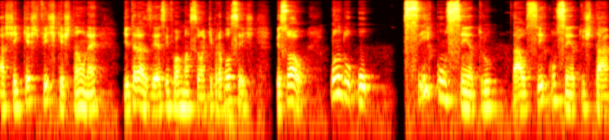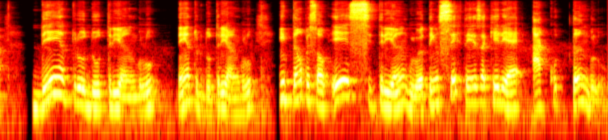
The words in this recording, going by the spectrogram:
achei que fiz questão, né, de trazer essa informação aqui para vocês. Pessoal, quando o circuncentro, tá? O circuncentro está dentro do triângulo, dentro do triângulo. Então, pessoal, esse triângulo, eu tenho certeza que ele é acutângulo.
